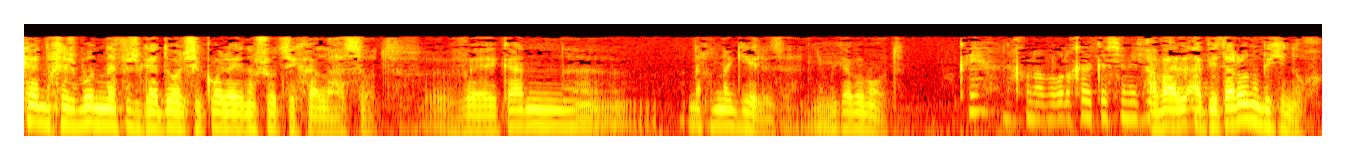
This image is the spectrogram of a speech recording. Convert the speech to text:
כאן חשבון נפש גדול שכל האנושות צריכה לעשות, וכאן אה, אנחנו נגיע לזה, אני מקווה מאוד. אוקיי, אנחנו נעבור לחלק השני של אבל הפתרון הוא בחינוך.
